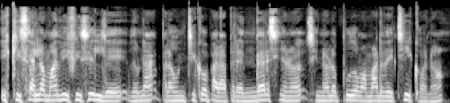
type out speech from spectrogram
es quizás lo más difícil de, de una, para un chico para aprender si no, si no lo pudo mamar de chico, ¿no?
